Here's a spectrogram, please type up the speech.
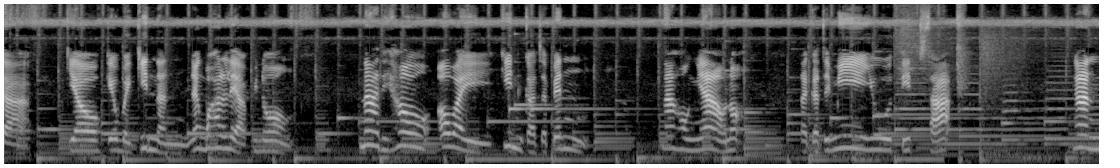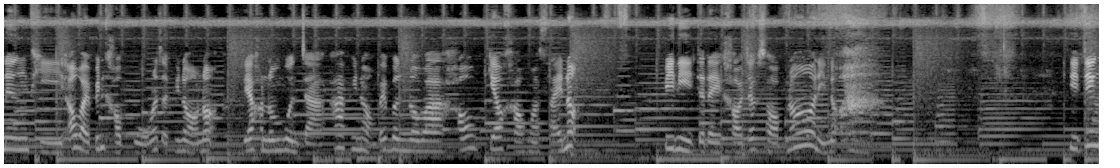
จะเกี่ยวเกี่ยวไว้กินนั่นยังบ่ทันแล้วพี่น้อง หน้าที่เฮาเอาไว้กินก็จะเป็น หน้าห้องยาวเนาะแล้วก็จะมีอยู่ติดสะงานหนึ่งที่เอาไว้เป็นเขาปูนะจ้ะพี่น้องเนาะเดี๋ยวขนมบุญจะพาพี่น้องไปเบิ่งเนาะว่าเขาเกี่ยวเขาหัวไซเนาะปีนี้จะได้เขาจักสอบเนาะนี่เนาะที่จริง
